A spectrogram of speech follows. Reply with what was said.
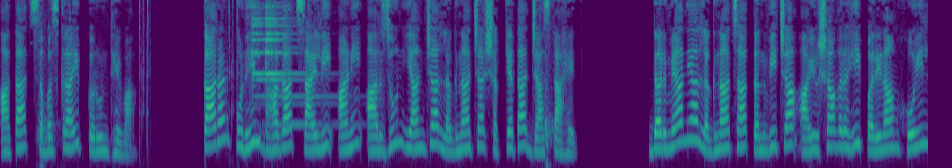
आताच सबस्क्राईब करून ठेवा. कारण पुढील भागात सायली आणि अर्जुन यांच्या लग्नाच्या शक्यता जास्त आहेत. दरम्यान या लग्नाचा तन्वीच्या आयुष्यावरही परिणाम होईल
